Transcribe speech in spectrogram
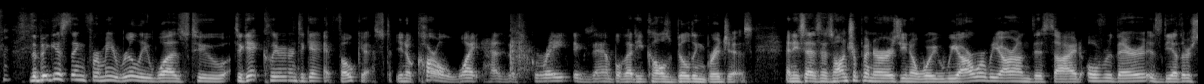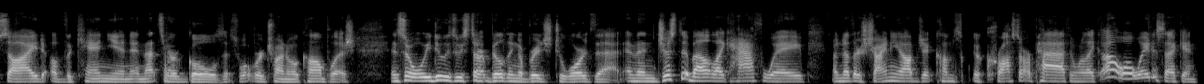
the biggest thing for me really was to to get clear and to get focused. You know, Carl White has this great example that he calls building bridges, and he says as entrepreneurs, you know, we we are where we are on this side. Over there is the other side of the canyon, and that's our goals. It's what we're trying to accomplish. And so what we do is we start building a bridge towards that, and then just about like halfway, another shiny object comes across our path and we're like, oh, well, wait a second.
